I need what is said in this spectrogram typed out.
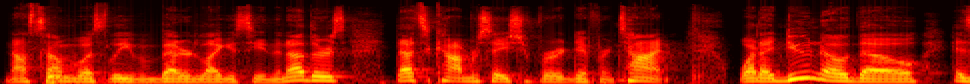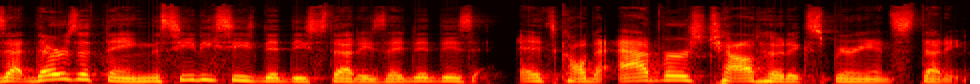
Now, some of us leave a better legacy than others. That's a conversation for a different time. What I do know though is that there's a thing, the CDC did these studies. They did these it's called the Adverse Childhood Experience Study.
